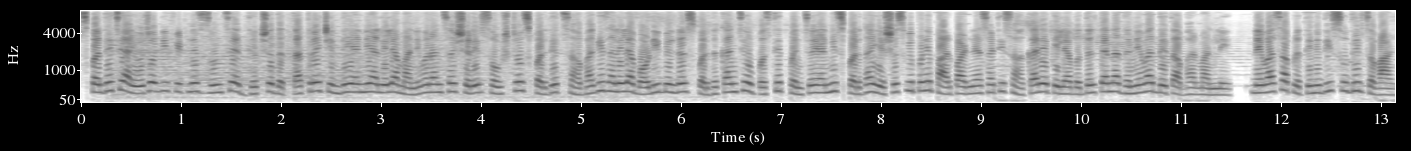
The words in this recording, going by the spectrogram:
स्पर्धेचे आयोजक डी फिटनेस झोनचे अध्यक्ष दत्तात्रय चिंदे यांनी आलेल्या मान्यवरांचा शरीर सौष्ठव स्पर्धेत सहभागी झालेल्या बॉडी बिल्डर स्पर्धकांचे उपस्थित पंच यांनी स्पर्धा यशस्वीपणे पार पाडण्यासाठी सहकार्य केल्याबद्दल त्यांना धन्यवाद देत आभार मानले. नेवासा प्रतिनिधी सुधीर चव्हाण.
